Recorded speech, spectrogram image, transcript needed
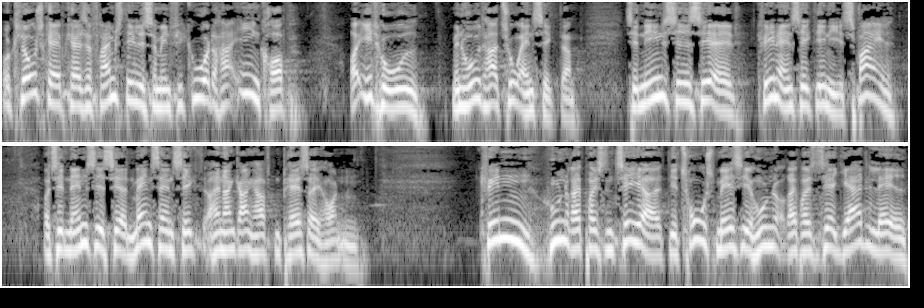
Og klogskab kan altså fremstilles som en figur, der har én krop og et hoved, men hovedet har to ansigter. Til den ene side ser jeg et kvindeansigt ind i et spejl, og til den anden side ser jeg et mandsansigt, og han har engang haft en passer i hånden. Kvinden, hun repræsenterer det trosmæssige, hun repræsenterer hjertelaget.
